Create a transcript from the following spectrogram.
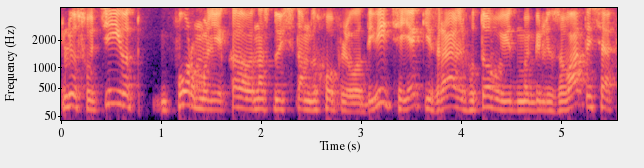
Плюс у цій от формулі, яка нас досі там захоплювала, дивіться, як Ізраїль готовий відмобілізуватися,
